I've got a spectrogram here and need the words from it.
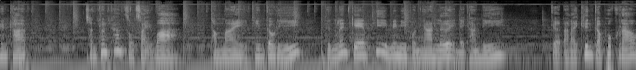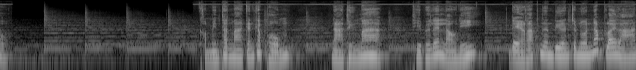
กันครับ ฉันค่อนข้างสงสัยว่าทำไมทีมเกาหลีถึงเล่นเกมที่ไม่มีผลงานเลยในครั้งนี้ เกิดอะไรขึ้นกับพวกเรา คอมเมนต์ถัดมากันครับผม น่าถึงมากที่ผู้เล่นเหล่านี้ ได้รับเงินเดือนจำนวนนับร้อยล้าน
